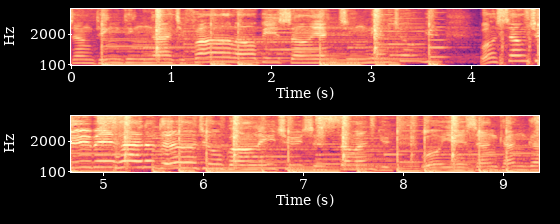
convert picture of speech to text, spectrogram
想听听爱情发牢，闭上眼睛念咒语。我想去北海道的酒馆里去吃三文鱼。我也想看看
